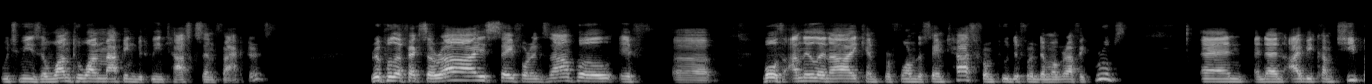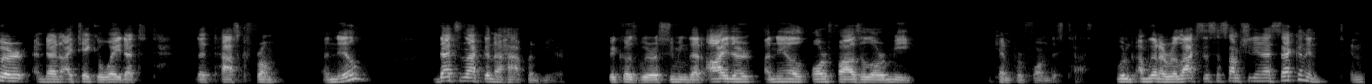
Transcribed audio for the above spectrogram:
which means a one-to-one -one mapping between tasks and factors. Ripple effects arise, say, for example, if uh, both Anil and I can perform the same task from two different demographic groups, and, and then I become cheaper, and then I take away that, that task from Anil. That's not going to happen here because we're assuming that either Anil or Fazil or me can perform this task. We're, I'm going to relax this assumption in a second, in, in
